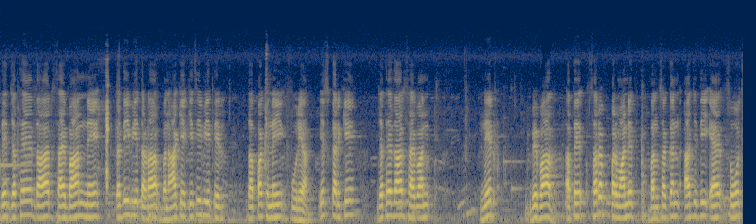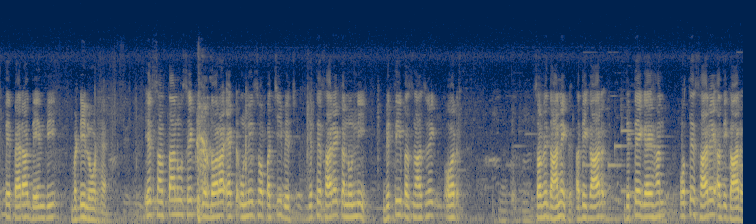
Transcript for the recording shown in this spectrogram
ਦੇ ਜਥੇਦਾਰ ਸਾਹਿਬਾਨ ਨੇ ਕਦੀ ਵੀ ਧੜਾ ਬਣਾ ਕੇ ਕਿਸੇ ਵੀ ਧਿਰ ਦਾ ਪੱਖ ਨਹੀਂ ਪੂਰਿਆ। ਇਸ ਕਰਕੇ ਜਥੇਦਾਰ ਸਾਹਿਬਾਨ ਨਿਰ ਵਿਵਾਦ ਅਤੇ ਸਰਬ ਪ੍ਰਵਾਨਿਤ ਬਣ ਸਕਣ, ਅੱਜ ਦੀ ਇਹ ਸੋਚ ਤੇ ਪਹਿਰਾ ਦੇਣ ਦੀ ਵੱਡੀ ਲੋੜ ਹੈ। ਇਸ ਸੰਸਥਾ ਨੂੰ ਸਿੱਖ ਗੁਰਦੁਆਰਾ ਐਕਟ 1925 ਵਿੱਚ, ਜਿੱਥੇ ਸਾਰੇ ਕਾਨੂੰਨੀ, ਵਿੱਤੀ, ਪ੍ਰਸ਼ਾਸਨਿਕ ਔਰ ਸੰਵਿਧਾਨਿਕ ਅਧਿਕਾਰ ਦਿੱਤੇ ਗਏ ਹਨ, ਉੱਥੇ ਸਾਰੇ ਅਧਿਕਾਰ,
